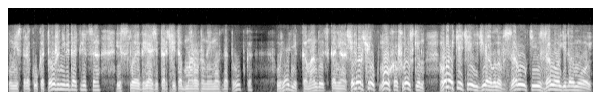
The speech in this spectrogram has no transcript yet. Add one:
у мистера Кука тоже не видать лица, из слоя грязи торчит обмороженный нос до трубка. Урядник командует с коня. «Сидорчук, Мохов, Лыскин, волоките их, дьяволов, за руки и за ноги домой!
